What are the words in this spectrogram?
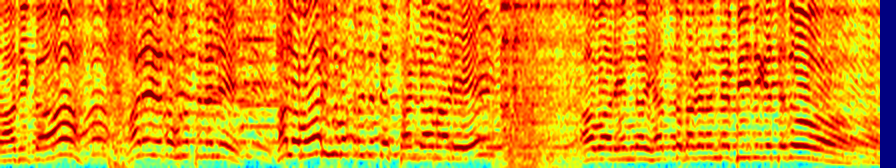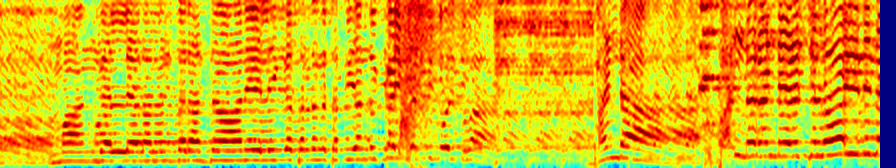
ರಾಧಿಕಾ ಹರೆಯದ ಹುರುಪಿನಲ್ಲಿ ಹಲವಾರು ಯುವಕರ ಜೊತೆ ಸಂಘ ಮಾಡಿ ಅವರಿಂದ ಹೆತ್ತ ಮಗನನ್ನೇ ಬೀದಿಗೆ ಸೆದು ಮಾಂಗಲ್ಯದ ನಂತರ ನಾನೇ ಲಿಂಗ ಸರಡನ ಸತಿ ಎಂದು ಕೈ ಎತ್ತಿ ತೋರಿಸುವ ಭಂಡ ಭಂಡರಂಡೆ ಎಷ್ಟಿಲ್ಲ ಈ ನಿನ್ನ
